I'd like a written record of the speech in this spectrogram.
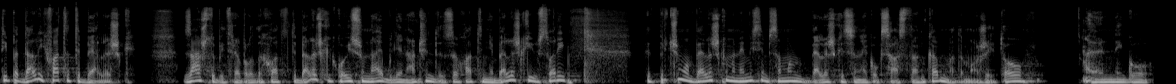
Tipa, da li hvatate beleške? Zašto bi trebalo da hvatate beleške? Koji su najbolji način za hvatanje beleške? I u stvari, uh, Kad pričamo o beleškama, ne mislim samo beleške sa nekog sastanka, mada može i to, e, nego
